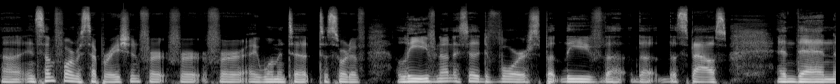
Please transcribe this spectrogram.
uh, in some form of separation for for for a woman to to sort of leave, not necessarily divorce, but leave the the, the spouse, and then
